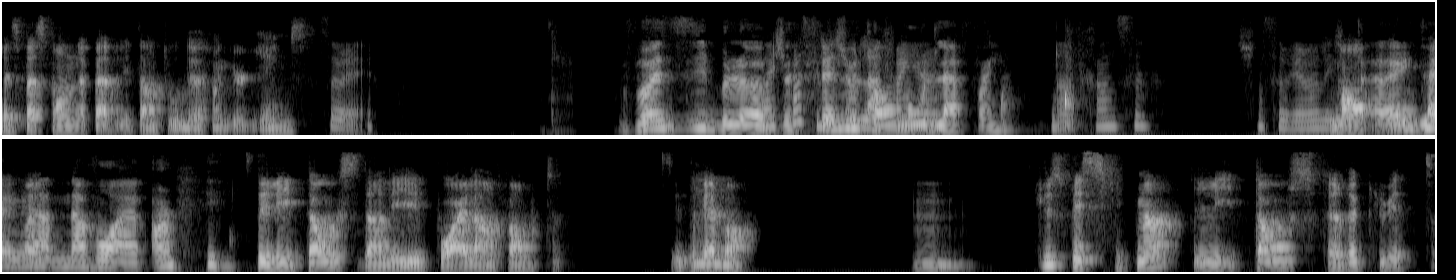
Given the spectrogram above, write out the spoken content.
C'est parce qu'on a parlé tantôt de Hunger Games. C'est vrai. Vas-y, Blob. Ouais, Fais-nous ton fin, mot hein. de la fin. En France, ça. Je pense que c'est vraiment les Mon- intérêt à en avoir un. C'est les toasts dans les poêles en fonte. C'est très Mm. bon. Hmm. Plus spécifiquement, les toasts recuites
